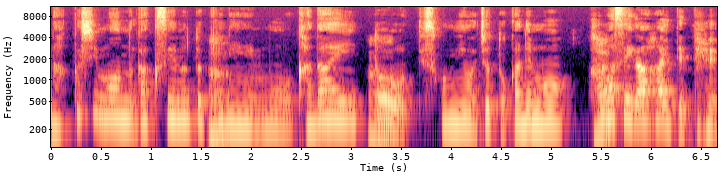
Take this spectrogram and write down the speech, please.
なくしもん、学生の時に、もう課題と、でそこにはちょっとお金も、為替が入ってて、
